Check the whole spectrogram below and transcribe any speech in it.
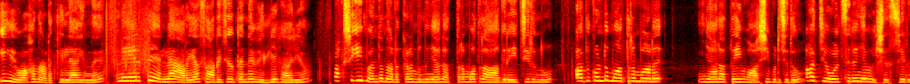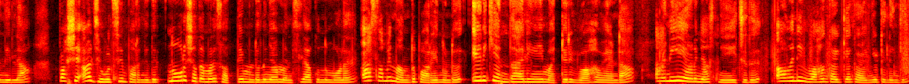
ഈ വിവാഹം നടക്കില്ല എന്ന്. നേരത്തെ എല്ലാം അറിയാൻ സാധിച്ചത് തന്നെ വലിയ കാര്യം. പക്ഷേ ഈ ബന്ധം നടക്കണമെന്ന് ഞാൻ അത്രമാത്രം ആഗ്രഹിച്ചിരുന്നു. അതുകൊണ്ട് മാത്രമാണ് ഞാൻ അത്രയും വാശി പിടിച്ചതും. ആ ജ്യോത്സ്യനെ ഞാൻ വിശ്വസിച്ചിരുന്നില്ല. പക്ഷെ ആ ജ്യോത്സ്യം പറഞ്ഞതിൽ നൂറ് ശതമാനം സത്യമുണ്ടെന്ന് ഞാൻ മനസ്സിലാക്കുന്നു മോളെ. ആ സമയം നന്ദു പറയുന്നുണ്ട് എനിക്ക് എന്തായാലും ഇനി മറ്റൊരു വിവാഹം വേണ്ട. അനിയെയാണ് ഞാൻ സ്നേഹിച്ചത്. അവനെ വിവാഹം കഴിക്കാൻ കഴിഞ്ഞിട്ടില്ലെങ്കിൽ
